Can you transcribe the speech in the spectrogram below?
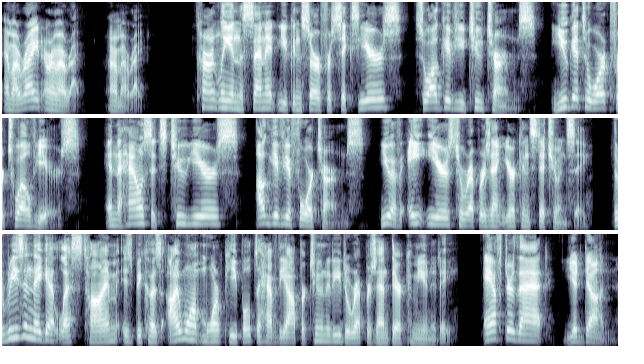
Am I right or am I right? Or am I right? Currently in the Senate, you can serve for six years, so I'll give you two terms. You get to work for 12 years. In the House, it's two years. I'll give you four terms. You have eight years to represent your constituency. The reason they get less time is because I want more people to have the opportunity to represent their community. After that, you're done.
